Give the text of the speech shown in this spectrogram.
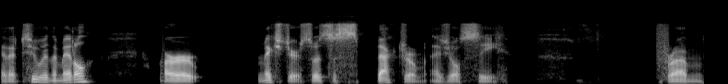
And the two in the middle are mixtures. So it's a spectrum, as you'll see. from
